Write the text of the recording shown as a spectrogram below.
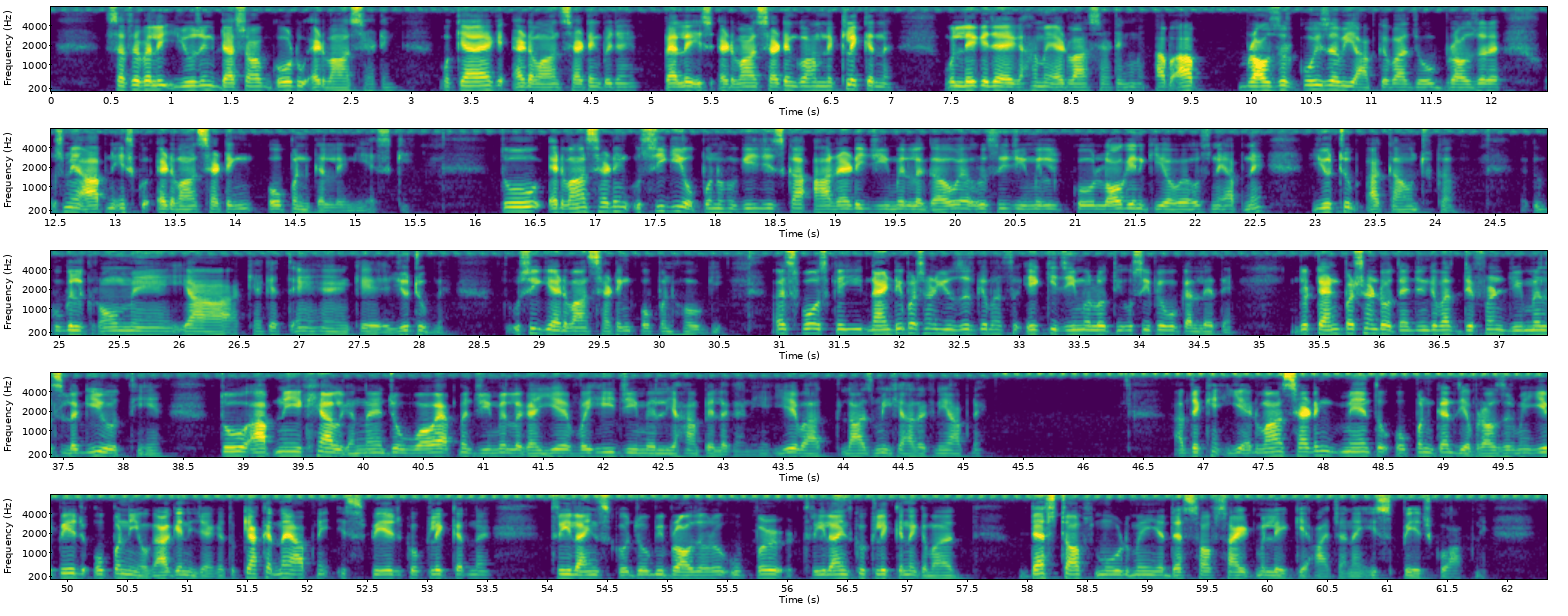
सबसे पहले using desktop go to advance setting वो क्या है कि एडवांस सेटिंग पे जाएँ। पहले इस एडवांस सेटिंग को हमने क्लिक करना है। वो लेके जाएगा हमें एडवांस सेटिंग में। अब आप ब्राउज़र कोई सा भी आपके पास जो ब्राउज़र है, उसमें आपने इसको एडवांस सेटिंग ओपन कर लेनी है इसकी। तो एडवांस सेटिंग उसी की ओपन होगी जिसका ऑलरेडी जीमेल लगा हुआ है और उसी जीमेल को लॉग इन किया हुआ है उसने अपने यूट्यूब अकाउंट का। गूगल क्रोम में या क्या कहते हैं कि यूट्यूब में तो उसी की एडवांस सेटिंग ओपन होगी। अगर सपोज़ कई नाइन्टी परसेंट यूज़र के पास तो एक ही जी होती है उसी पे वो कर लेते हैं। जो टेन परसेंट होते हैं, जिनके पास डिफरेंट जी लगी होती हैं तो आपने ये ख्याल करना है, जो वो ऐप में जी लगाई है, वही जी मेल यहाँ पर लगानी है। ये बात लाजमी ख्याल रखनी है आपने। अब देखें, ये एडवांस सेटिंग में तो ओपन कर दिया ब्राउज़र में, ये पेज ओपन नहीं होगा, आगे नहीं जाएगा। तो क्या करना है आपने, इस पेज को क्लिक करना है। थ्री लाइंस को, जो भी ब्राउज़र हो, ऊपर थ्री लाइंस को क्लिक करने के बाद डेस्कटॉप मोड में या डेस्कटॉप साइट में लेके आ जाना है इस पेज को आपने।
